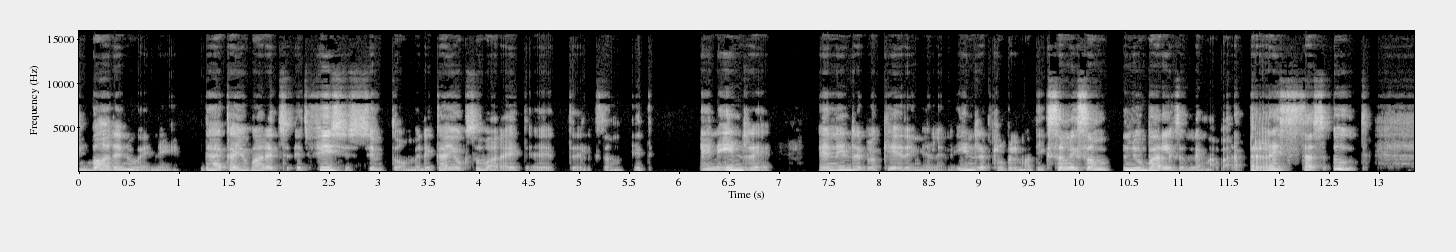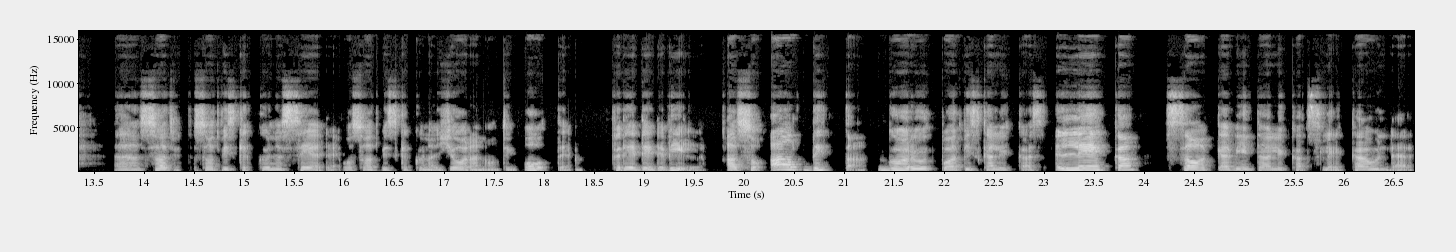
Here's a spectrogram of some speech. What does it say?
Vad det nu än är. Det här kan ju vara ett, ett fysiskt symptom men det kan ju också vara ett, ett, liksom, ett, en, inre, en inre blockering eller en inre problematik som liksom, nu bara, liksom, när man bara pressas ut. Uh, så, att, så att vi ska kunna se det och så att vi ska kunna göra någonting åt det. För det är det det vill. Alltså allt detta går ut på att vi ska lyckas läka saker vi inte har lyckats läka under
